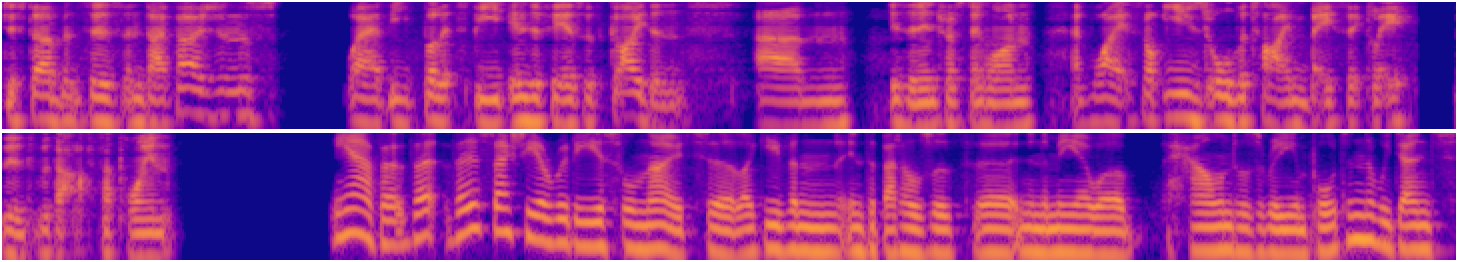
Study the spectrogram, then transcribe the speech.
disturbances and diversions, where the bullet speed interferes with guidance. Um, is an interesting one, and why it's not used all the time, basically, with, with that latter point. Yeah, that, that there's actually a really useful note. Uh, like even in the battles with uh, Ninomiya, where Hound was really important, we don't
